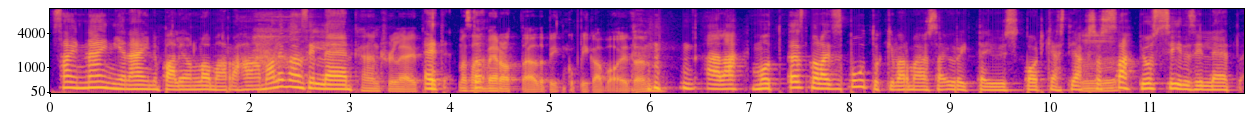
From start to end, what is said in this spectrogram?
sain näin ja näin paljon lomarahaa. Mä olin vaan silleen, Can't relate. Et mä saan to- verottajalta pikku pikavoiton. älä. Mutta tästä me ollaan itse puhuttukin varmaan jossain yrittäjyys-podcast-jaksossa. Mm. Just siitä silleen, että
